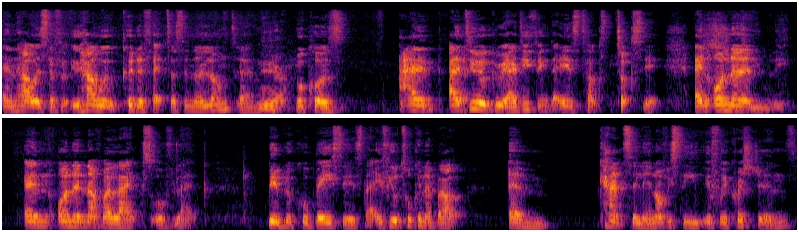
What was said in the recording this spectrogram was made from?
and how it's how it could affect us in the long term. Yeah. Because I I do agree. I do think that is tox- toxic. And on a Extremely. and on another like sort of like biblical basis, like if you're talking about um canceling, obviously if we're Christians,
